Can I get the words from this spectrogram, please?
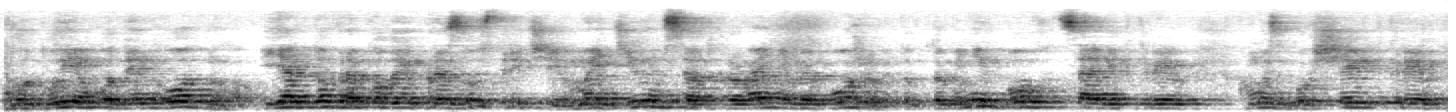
годуємо один одного. І як добре, коли при зустрічі ми ділимося откровеннями Божими. Тобто мені Бог це відкрив, комусь Бог ще відкрив.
